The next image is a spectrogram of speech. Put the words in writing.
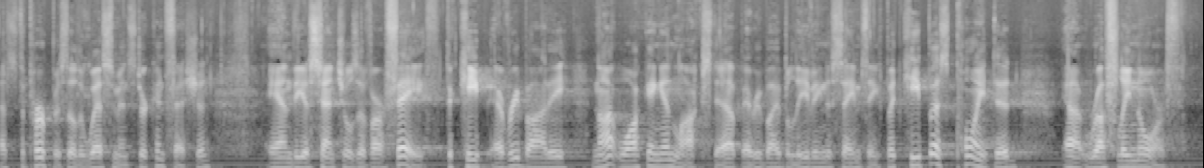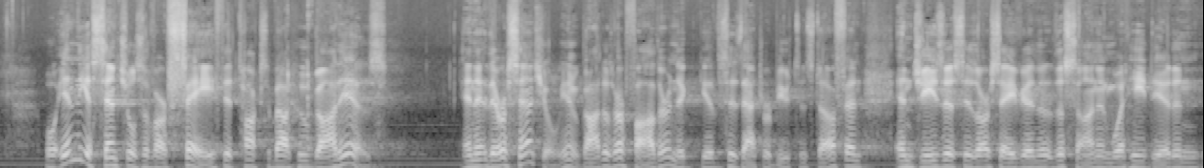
That's the purpose of the Westminster Confession and the essentials of our faith to keep everybody not walking in lockstep, everybody believing the same things, but keep us pointed uh, roughly north. Well, in the essentials of our faith, it talks about who God is. And they're essential. You know, God is our Father, and it gives His attributes and stuff. And, and Jesus is our Savior and the, Son, and what He did and,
